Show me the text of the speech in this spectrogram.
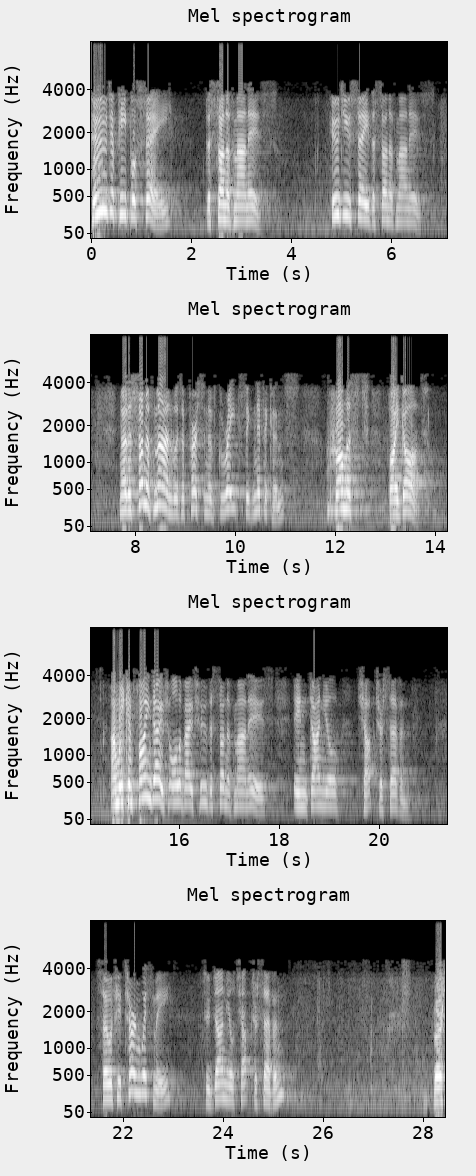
Who do people say the Son of Man is? Who do you say the Son of Man is? Now, the Son of Man was a person of great significance, promised by God. And we can find out all about who the Son of Man is in Daniel chapter 7. So if you turn with me to Daniel chapter 7, verse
